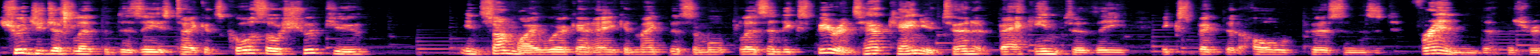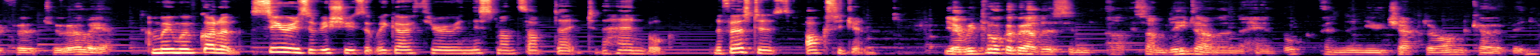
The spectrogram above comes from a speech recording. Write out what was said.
should you just let the disease take its course, or should you in some way work out how you can make this a more pleasant experience. How can you turn it back into the expected old person's friend that was referred to earlier? I mean, we've got a series of issues that we go through in this month's update to the handbook. The first is oxygen. Yeah, we talk about this in uh, some detail in the handbook and the new chapter on COVID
